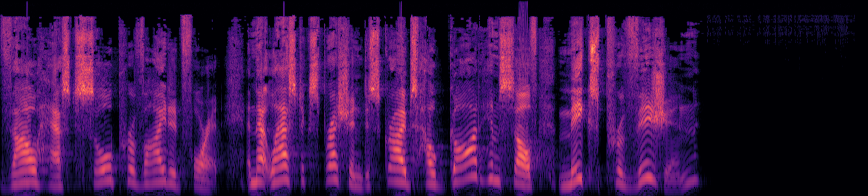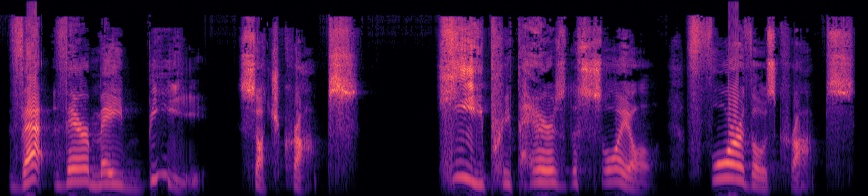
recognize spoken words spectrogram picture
thou hast so provided for it. And that last expression describes how God himself makes provision that there may be such crops. He prepares the soil for those crops.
